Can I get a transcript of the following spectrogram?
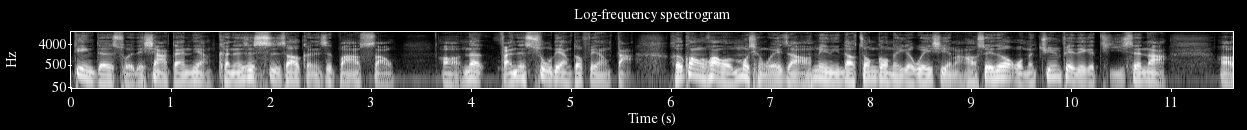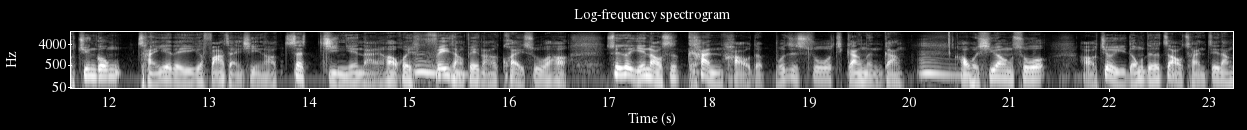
定的所谓的下单量，可能是四艘，可能是八艘，哦，那反正数量都非常大。何况的话，我们目前为止啊，面临到中共的一个威胁嘛，哈，所以说我们军费的一个提升啊。哦，军工产业的一个发展性啊，这几年来哈会非常非常的快速哈，所以说严老师看好的不是说刚能刚，嗯，好，我希望说，好，就以龙德造船这张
